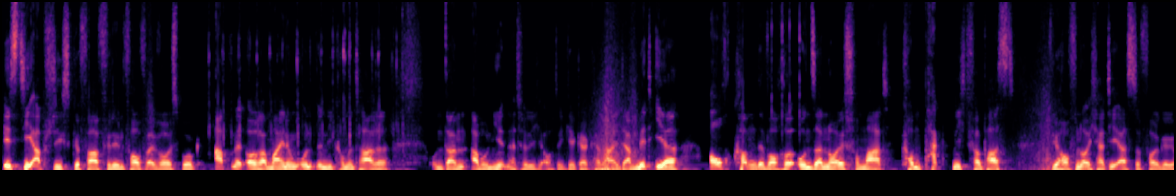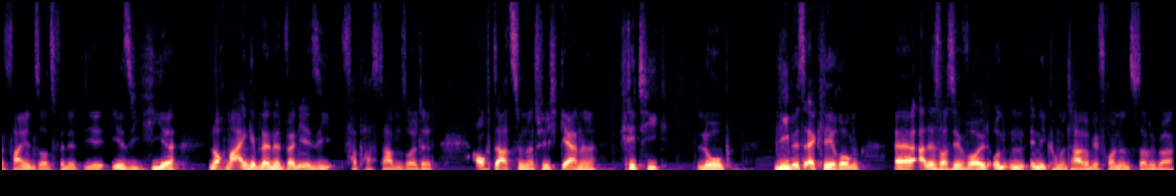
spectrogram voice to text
ist die Abstiegsgefahr für den VfL Wolfsburg? Ab mit eurer Meinung unten in die Kommentare und dann abonniert natürlich auch den Kicker-Kanal, damit ihr auch kommende Woche unser neues Format kompakt nicht verpasst. Wir hoffen, euch hat die erste Folge gefallen, sonst findet ihr, ihr sie hier nochmal eingeblendet, wenn ihr sie verpasst haben solltet. Auch dazu natürlich gerne Kritik, Lob, Liebeserklärung, äh, alles was ihr wollt, unten in die Kommentare. Wir freuen uns darüber,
